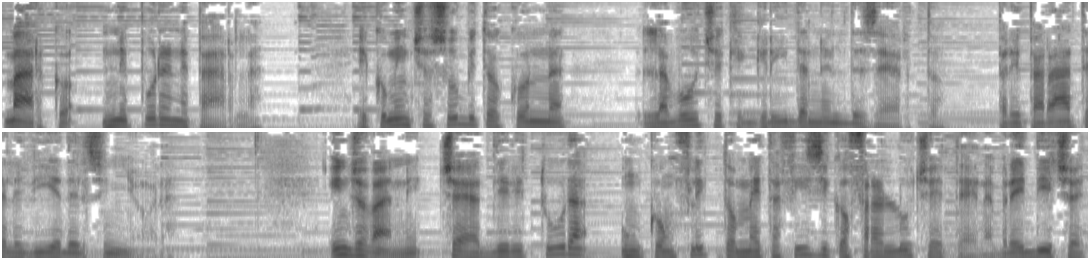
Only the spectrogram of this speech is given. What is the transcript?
Marco neppure ne parla e comincia subito con la voce che grida nel deserto, preparate le vie del Signore. In Giovanni c'è addirittura un conflitto metafisico fra luce e tenebre e dice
